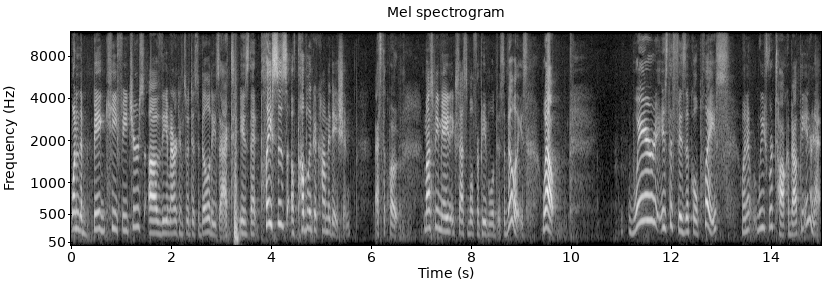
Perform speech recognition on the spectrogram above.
One of the big key features of the Americans with Disabilities Act is that places of public accommodation, that's the quote, must be made accessible for people with disabilities. Well, where is the physical place when it, we talk about the internet?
